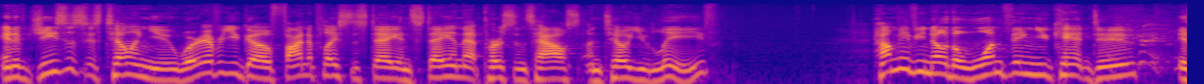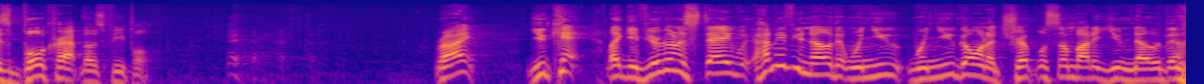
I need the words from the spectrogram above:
and if Jesus is telling you wherever you go, find a place to stay and stay in that person's house until you leave, how many of you know the one thing you can't do is bullcrap those people? Right? You can't like if you're going to stay with how many of you know that when you when you go on a trip with somebody you know them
